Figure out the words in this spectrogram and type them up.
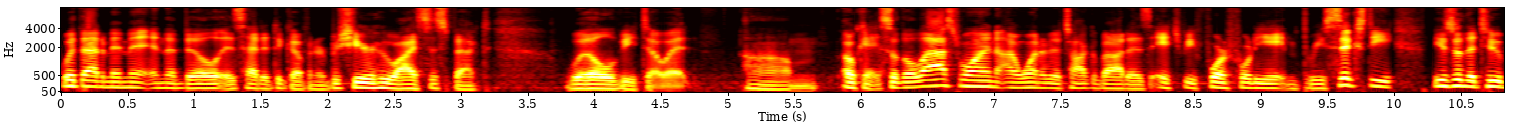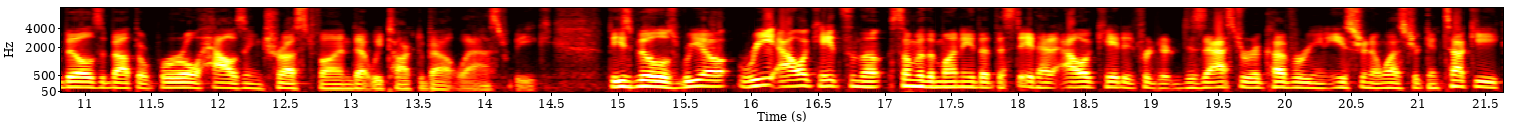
with that amendment, and the bill is headed to Governor Beshear, who I suspect will veto it. Um, okay, so the last one I wanted to talk about is HB 448 and 360. These are the two bills about the Rural Housing Trust Fund that we talked about last week. These bills re- reallocate some of, the, some of the money that the state had allocated for disaster recovery in eastern and western Kentucky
